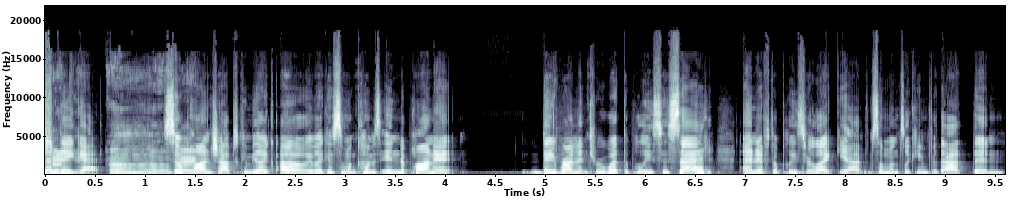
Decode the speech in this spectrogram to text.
that so they can- get. Oh, okay. So pawn shops can be like, oh, like if someone comes in to pawn it, they run it through what the police has said. And if the police are like, yeah, someone's looking for that, then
